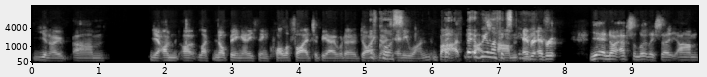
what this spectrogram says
you know, um, yeah, I'm uh, like not being anything qualified to be able to diagnose anyone, but, but, but, but real life um, experience. Every, every, yeah, no, absolutely. So, um,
